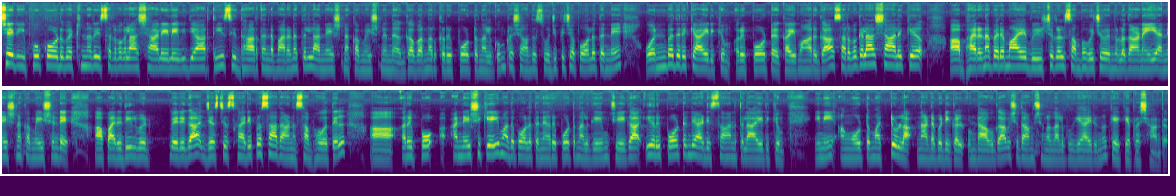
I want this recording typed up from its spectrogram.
ശരി പൂക്കോട് വെറ്റിനറി സർവകലാശാലയിലെ വിദ്യാർത്ഥി സിദ്ധാർത്ഥന്റെ മരണത്തിൽ അന്വേഷണ കമ്മീഷൻ ഇന്ന് ഗവർണർക്ക് റിപ്പോർട്ട് നൽകും. പ്രശാന്ത് സൂചിപ്പിച്ച പോലെ തന്നെ ഒൻപതരയ്ക്കായിരിക്കും റിപ്പോർട്ട് കൈമാറുക. സർവകലാശാലയ്ക്ക് ഭരണപരമായ വീഴ്ചകൾ സംഭവിച്ചോ എന്നുള്ളതാണ് ഈ അന്വേഷണ കമ്മീഷന്റെ പരിധിയിൽ വരിക. ജസ്റ്റിസ് ഹരിപ്രസാദാണ് സംഭവത്തിൽ റിപ്പോ അന്വേഷിക്കുകയും അതുപോലെ തന്നെ റിപ്പോർട്ട് നൽകുകയും ചെയ്യുക. ഈ റിപ്പോർട്ടിന്റെ അടിസ്ഥാനത്തിലായിരിക്കും ഇനി അങ്ങോട്ട് മറ്റുള്ള നടപടികൾ ഉണ്ടാവുക. വിശദാംശങ്ങൾ നൽകുകയായിരുന്നു കെ കെ പ്രശാന്ത്.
